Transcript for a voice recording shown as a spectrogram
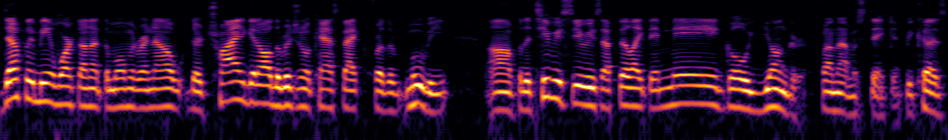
definitely being worked on at the moment right now. They're trying to get all the original cast back for the movie. Uh, for the TV series, I feel like they may go younger, if I'm not mistaken, because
